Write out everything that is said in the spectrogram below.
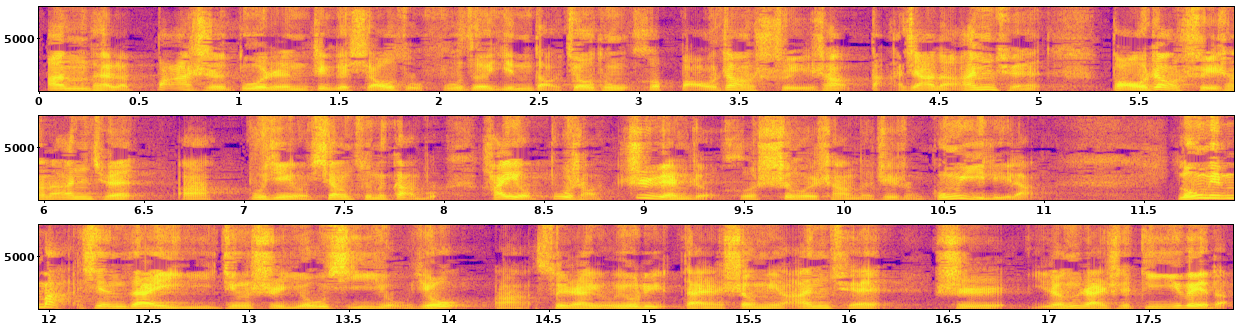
安排了八十多人这个小组负责引导交通和保障水上打架的安全，保障水上的安全啊！不仅有乡村的干部，还有不少志愿者和社会上的这种公益力量。龙鳞坝现在已经是有喜有忧啊，虽然有忧虑，但生命安全是仍然是第一位的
